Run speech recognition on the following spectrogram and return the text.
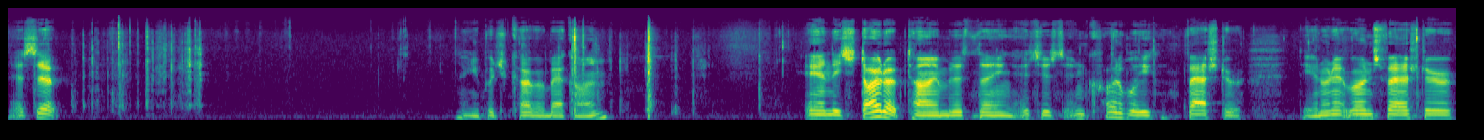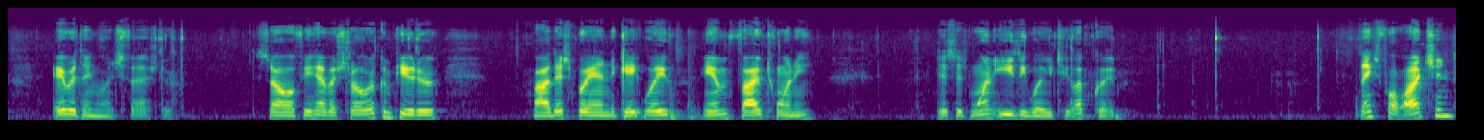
That's it. Then you put your cover back on. And the startup time of this thing is just incredibly faster the internet runs faster, everything runs faster. So if you have a slower computer, buy this brand, the Gateway M520. This is one easy way to upgrade. Thanks for watching.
